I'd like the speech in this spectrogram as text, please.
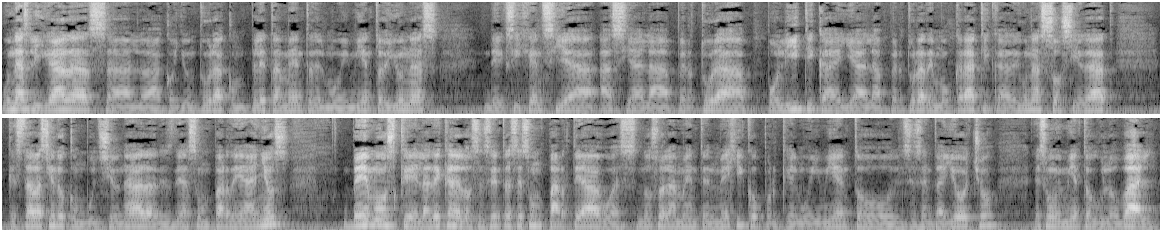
unas ligadas a la coyuntura completamente del movimiento y unas de exigencia hacia la apertura política y a la apertura democrática de una sociedad que estaba siendo convulsionada desde hace un par de años, vemos que la década de los 60 es un parteaguas, no solamente en México, porque el movimiento del 68 es un movimiento global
